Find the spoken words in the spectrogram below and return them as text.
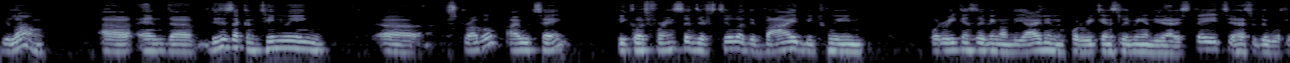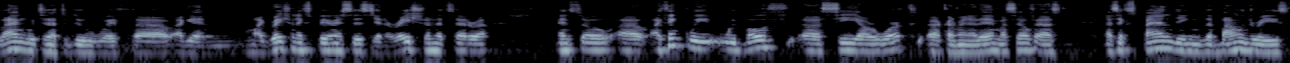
belong. Uh, and uh, this is a continuing uh, struggle, I would say, because, for instance, there's still a divide between Puerto Ricans living on the island and Puerto Ricans living in the United States. It has to do with language. It has to do with, uh, again, migration experiences, generation, etc. And so uh, I think we we both uh, see our work, uh, Carmen and myself, as as expanding the boundaries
